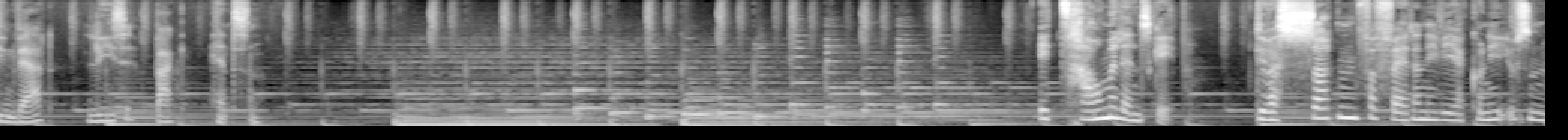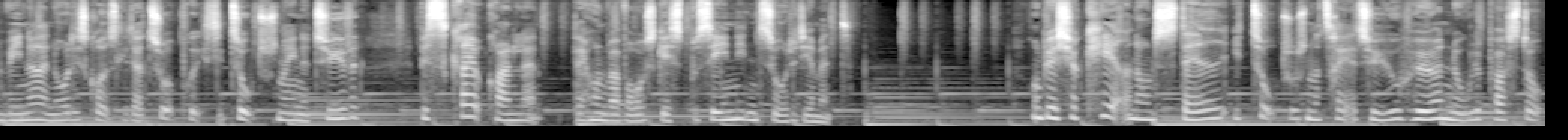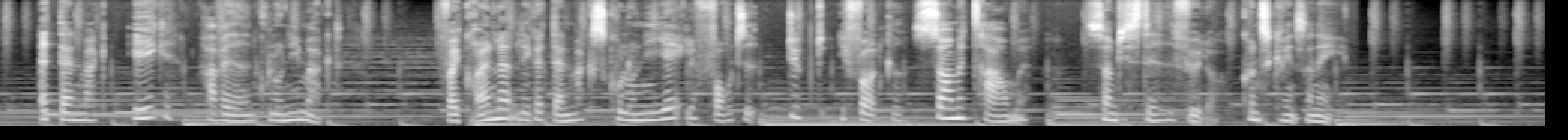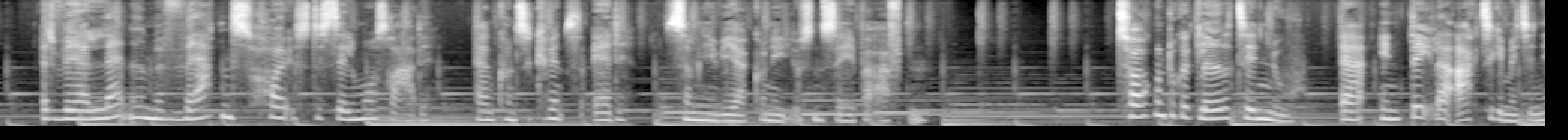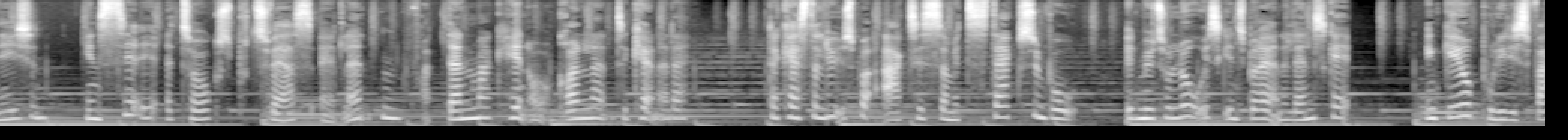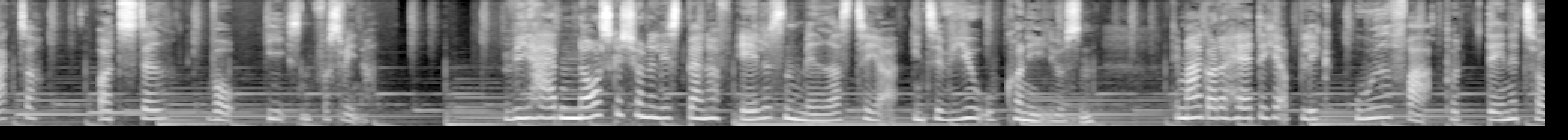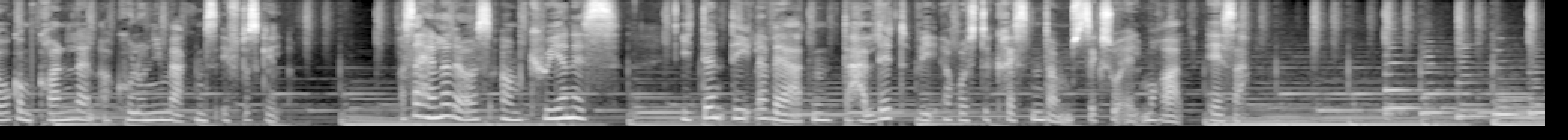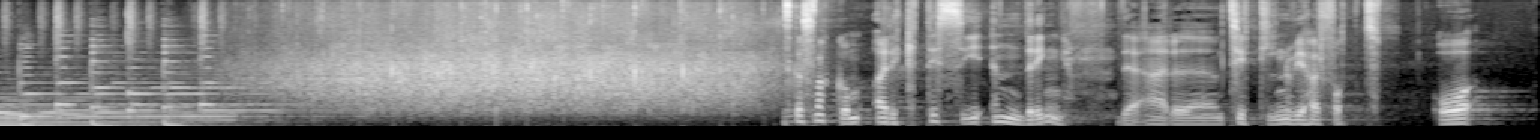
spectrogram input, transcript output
Din vært, Lise Bak Hansen. Et traumelandskab. Det var sådan forfatteren Nivea Corneliusen, vinder af Nordisk Råds litteraturpris i 2021, beskrev Grønland, da hun var vores gæst på scenen i Den Sorte Diamant. Hun bliver chokeret, når hun stadig i 2023 hører nogle påstå, at Danmark ikke har været en kolonimagt. For i Grønland ligger Danmarks koloniale fortid dybt i folket som et traume, som de stadig føler konsekvenserne af. At være landet med verdens højeste selvmordsrate er en konsekvens af det, som Nivea Corneliusen sagde på aftenen. Talken, du kan glæde dig til nu, er en del af Arctic Imagination, en serie af talks på tværs af Atlanten, fra Danmark hen over Grønland til Kanada, der kaster lys på Arktis som et stærkt symbol, et mytologisk inspirerende landskab, en geopolitisk faktor og et sted, hvor isen forsvinder. Vi har den norske journalist Bernhoff Ellesen med os til at interviewe Corneliusen. Det er meget godt at have det her blik udefra på denne talk om Grønland og kolonimagtens efterskæld. Og så handler det også om queerness i den del af verden, der har let ved at ryste kristendommens seksuel moral af sig. Vi skal snakke om Arktis i endring. Det er eh, uh, tittelen vi har fått. Og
